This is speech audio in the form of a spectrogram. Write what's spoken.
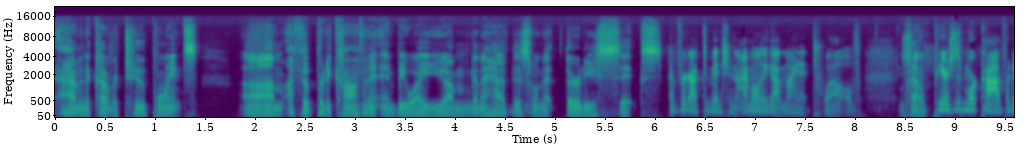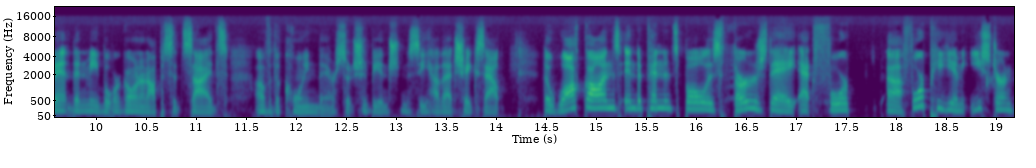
having to cover two points. Um, I feel pretty confident in BYU. I'm going to have this one at 36. I forgot to mention, I've only got mine at 12. Okay. So Pierce is more confident than me, but we're going on opposite sides of the coin there. So it should be interesting to see how that shakes out. The Walk Ons Independence Bowl is Thursday at 4 uh, 4 p.m. Eastern.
